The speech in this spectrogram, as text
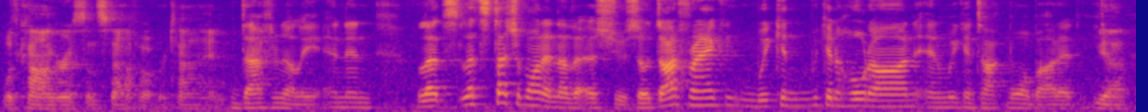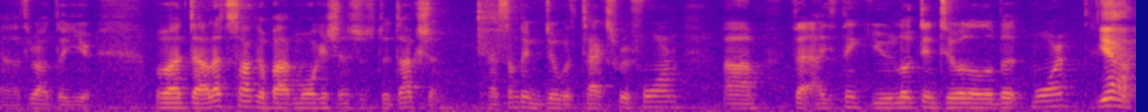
with Congress and stuff over time. Definitely, and then let's let's touch upon another issue. So Dodd Frank, we can we can hold on and we can talk more about it. Yeah. Uh, throughout the year, but uh, let's talk about mortgage interest deduction. It has something to do with tax reform. Um, that I think you looked into it a little bit more. Yeah,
